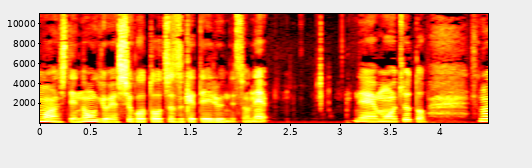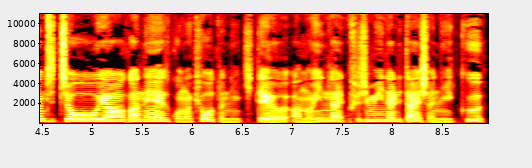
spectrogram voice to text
慢して農業や仕事を続けているんですよね。で、もうちょっと、その父親がね、この京都に来て、あの、富士見稲荷大社に行く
